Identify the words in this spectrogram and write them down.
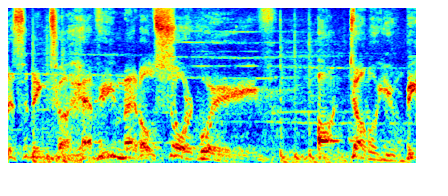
Listening to Heavy Metal Shortwave on WBCQ.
